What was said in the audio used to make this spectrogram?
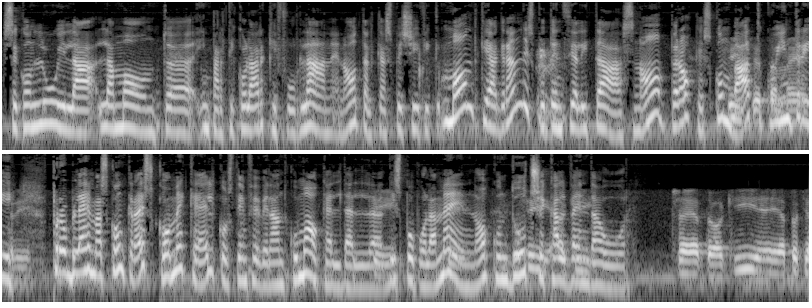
secondo lui, la, la Mont, in particolare che Furlane, no? Tal caso specifico. Mont che ha grandi potenzialità, no? Però che scombatte sì, quindi problemi concreti come che il costo in fevelant come che è il del sì. dispopolazione Parlament, no? con 12 sì, calvendaur. Certo, qui è a tutti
